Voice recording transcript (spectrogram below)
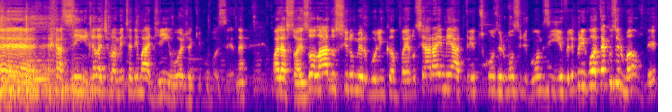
é, assim, relativamente animadinho hoje aqui com vocês, né? Olha só, isolado, Ciro mergulha em campanha no Ceará e meio atritos com os irmãos Cid Gomes e Ivo. Ele brigou até com os irmãos dele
